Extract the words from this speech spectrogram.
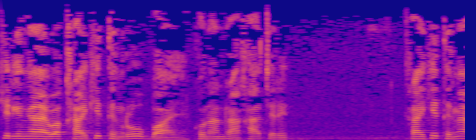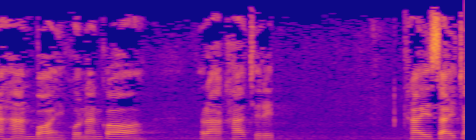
คิดง่ายๆว่าใครคิดถึงรูปบ่อย คนนั้นราคาจริต ใครคิดถึงอาหารบ่อย คนนั้นก็ราคาจริต ใครใส่ใจ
